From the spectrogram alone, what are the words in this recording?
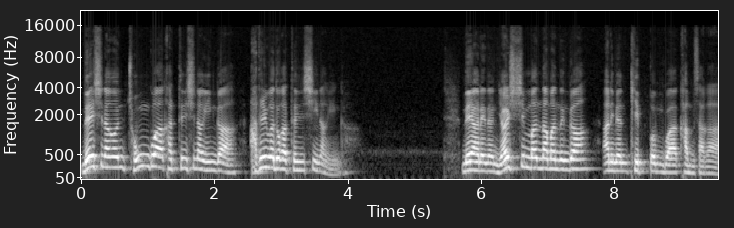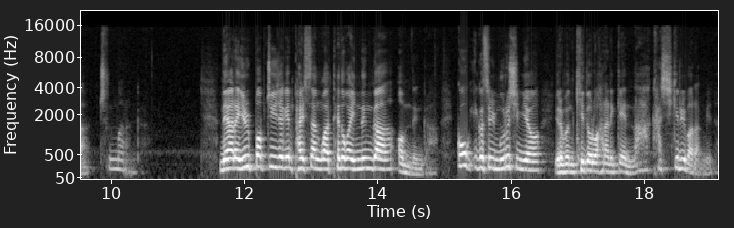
내 신앙은 종과 같은 신앙인가? 아들과도 같은 신앙인가? 내 안에는 열심만 남았는가? 아니면 기쁨과 감사가 충만한가? 내 안에 율법주의적인 발상과 태도가 있는가? 없는가? 꼭 이것을 물으시며 여러분 기도로 하나님께 나아가시기를 바랍니다.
